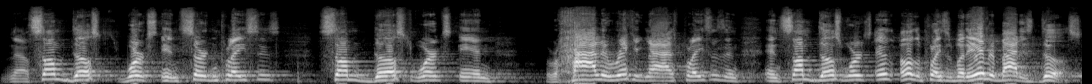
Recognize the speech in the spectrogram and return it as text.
Now, some dust works in certain places, some dust works in highly recognized places, and, and some dust works in other places, but everybody's dust.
